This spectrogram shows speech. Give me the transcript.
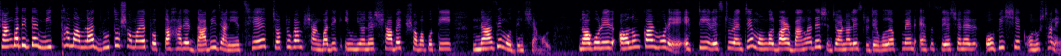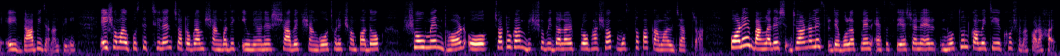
সাংবাদিকদের মিথ্যা মামলা দ্রুত সময়ে প্রত্যাহারের দাবি জানিয়েছে চট্টগ্রাম সাংবাদিক ইউনিয়নের সাবেক সভাপতি নাজিম উদ্দিন শ্যামল। নগরীর অলঙ্কার মোড়ে একটি রেস্টুরেন্টে মঙ্গলবার বাংলাদেশ জার্নালিস্ট ডেভেলপমেন্ট অ্যাসোসিয়েশনের অভিষেক অনুষ্ঠানে এই দাবি জানান তিনি। এই সময় উপস্থিত ছিলেন চট্টগ্রাম সাংবাদিক ইউনিয়নের সাবেক সাংগঠনিক সম্পাদক সৌমেন ধর ও চট্টগ্রাম বিশ্ববিদ্যালয়ের প্রভাষক মোস্তফা কামাল যাত্রা। পরে বাংলাদেশ জার্নালিস্ট ডেভেলপমেন্ট অ্যাসোসিয়েশনের নতুন কমিটি ঘোষণা করা হয়।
